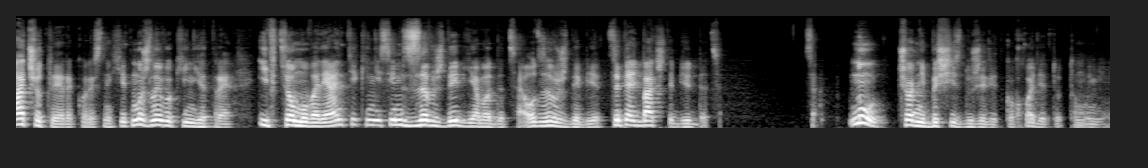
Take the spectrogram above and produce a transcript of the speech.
А4 корисний хід, можливо, кінь Е3. І в цьому варіанті кінь Е7 завжди б'ємо ДЦ. От завжди б'є. С5, бачите, б'ють ДЦ. Це. Ну, чорні Б6 дуже рідко ходять тут, тому ні.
